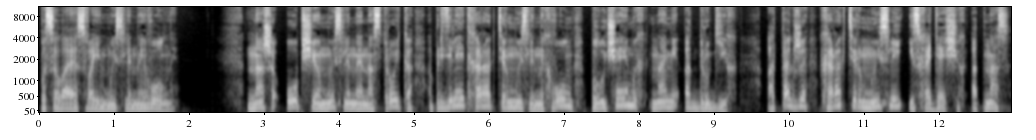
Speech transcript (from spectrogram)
посылая свои мысленные волны. Наша общая мысленная настройка определяет характер мысленных волн, получаемых нами от других, а также характер мыслей, исходящих от нас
